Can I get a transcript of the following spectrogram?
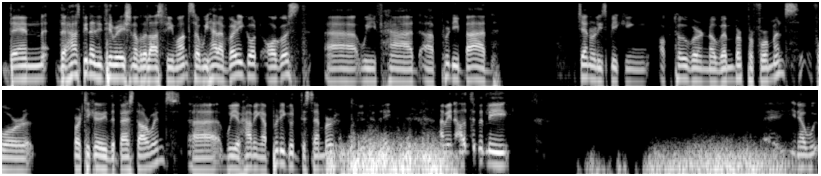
then there has been a deterioration over the last few months. So we had a very good August. Uh, we've had a pretty bad generally speaking, October, November performance for particularly the best Darwins. Uh, we are having a pretty good December to, date. I mean, ultimately, uh, you know, we,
